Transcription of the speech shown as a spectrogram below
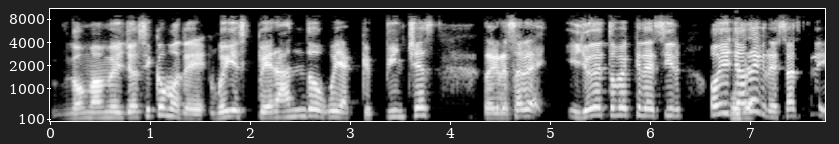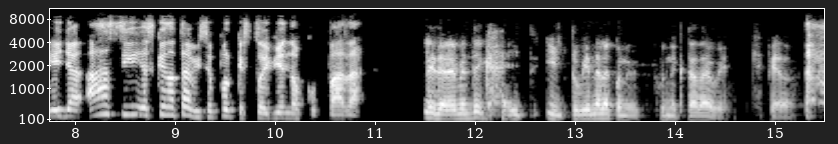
No mames, yo así como de, güey, esperando, güey, a que pinches regresara. Y yo le tuve que decir, oye, ¿ya regresaste? Y ella, ah, sí, es que no te avisé porque estoy bien ocupada. Literalmente, y, y tú viéndola con- conectada, güey. Qué pedo.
